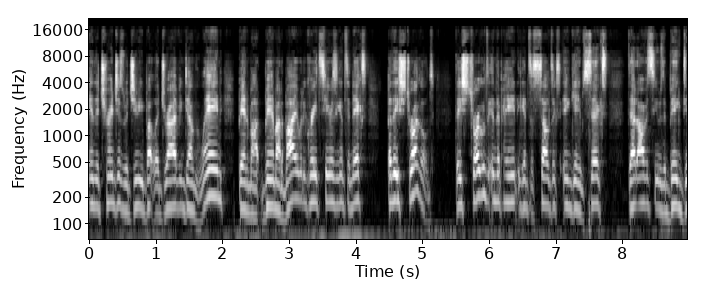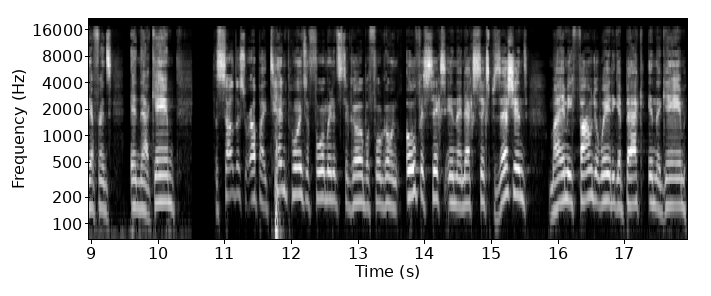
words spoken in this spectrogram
in the trenches with Jimmy Butler driving down the lane. Bam Bam Adebayo with a great series against the Knicks, but they struggled. They struggled in the paint against the Celtics in game six. That obviously was a big difference in that game. The Celtics were up by 10 points with four minutes to go before going 0 for 6 in the next six possessions. Miami found a way to get back in the game.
